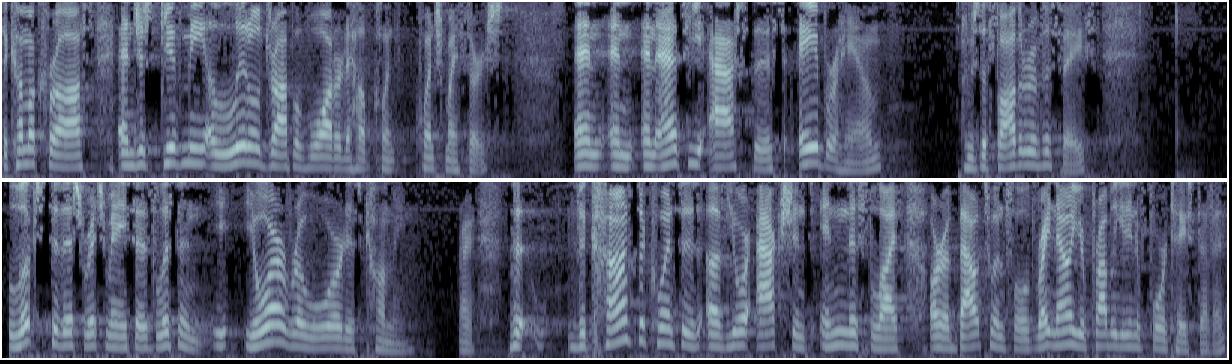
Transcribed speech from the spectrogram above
to come across and just give me a little drop of water to help quench my thirst? And, and, and as he asked this, Abraham, who's the father of the faith, looks to this rich man. He says, Listen, your reward is coming. Right? The, the consequences of your actions in this life are about to unfold. Right now, you're probably getting a foretaste of it.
